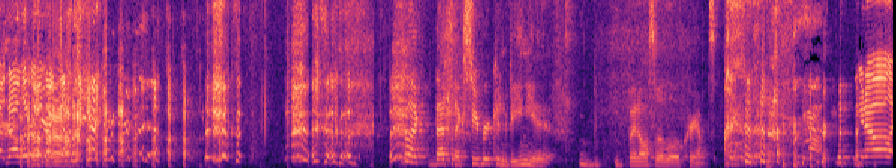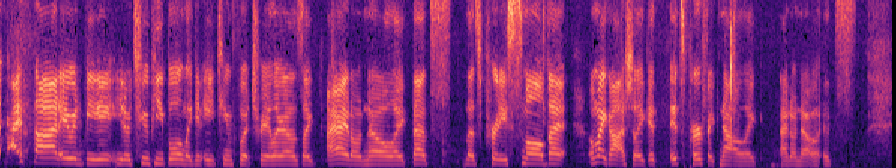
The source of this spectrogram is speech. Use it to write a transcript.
no, literally right down there. I feel like that's like super convenient but also a little cramped you know, like I thought it would be, you know, two people in like an 18 foot trailer. I was like, I don't know, like that's that's pretty small, but oh my gosh, like it it's perfect now. Like I don't know, it's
